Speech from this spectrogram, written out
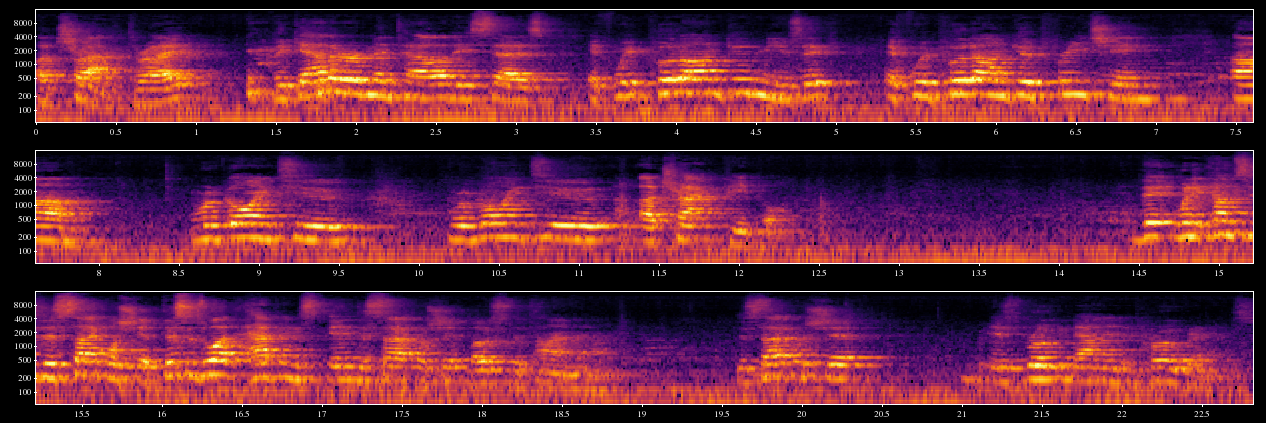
attract, right? The gatherer mentality says if we put on good music, if we put on good preaching, um, we're going to we're going to attract people. The, when it comes to discipleship, this is what happens in discipleship most of the time now. Discipleship is broken down into programs.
